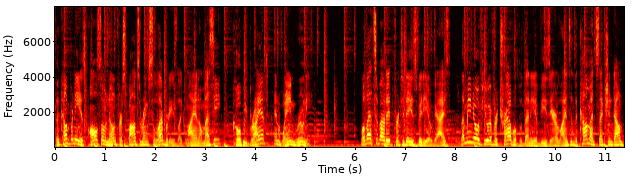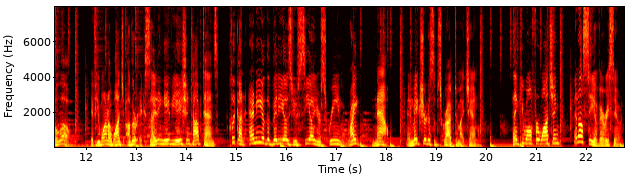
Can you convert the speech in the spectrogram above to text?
The company is also known for sponsoring celebrities like Lionel Messi, Kobe Bryant, and Wayne Rooney. Well, that's about it for today's video, guys. Let me know if you ever traveled with any of these airlines in the comments section down below. If you want to watch other exciting aviation top 10s, click on any of the videos you see on your screen right now, and make sure to subscribe to my channel. Thank you all for watching, and I'll see you very soon.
